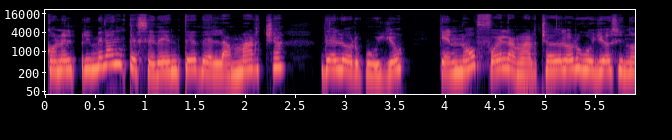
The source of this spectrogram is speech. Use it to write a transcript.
con el primer antecedente de la Marcha del Orgullo, que no fue la Marcha del Orgullo, sino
